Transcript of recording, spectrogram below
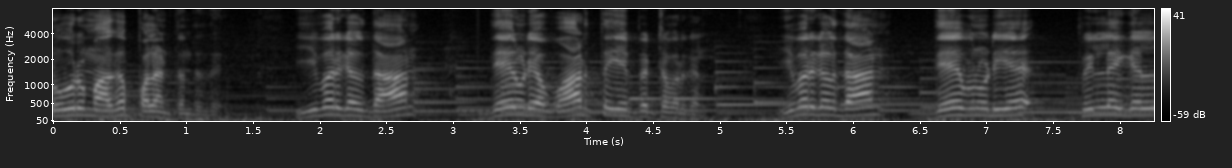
நூறுமாக பலன் தந்தது. இவர்கள்தான் தேவனுடைய வார்த்தையை பெற்றவர்கள். இவர்கள்தான் தேவனுடைய பிள்ளைகள்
